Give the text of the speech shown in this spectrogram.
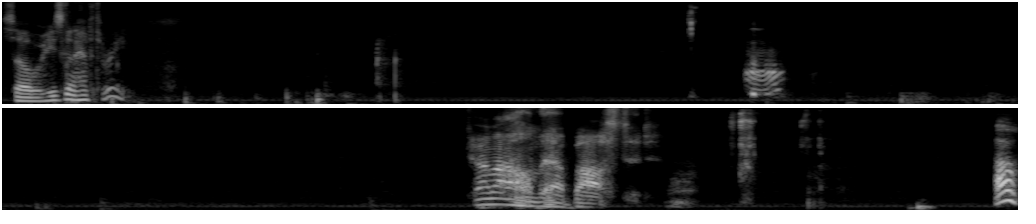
So he's gonna have three. Come on, there, bastard. Oh.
